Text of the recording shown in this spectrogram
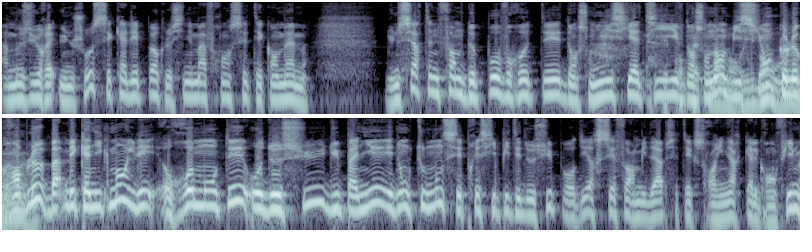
à mesurer une chose, c'est qu'à l'époque, le cinéma français était quand même d'une certaine forme de pauvreté dans son initiative, dans son ambition, que le Grand Bleu, bah, mécaniquement, il est remonté au-dessus du panier et donc tout le monde s'est précipité dessus pour dire c'est formidable, c'est extraordinaire, quel grand film.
